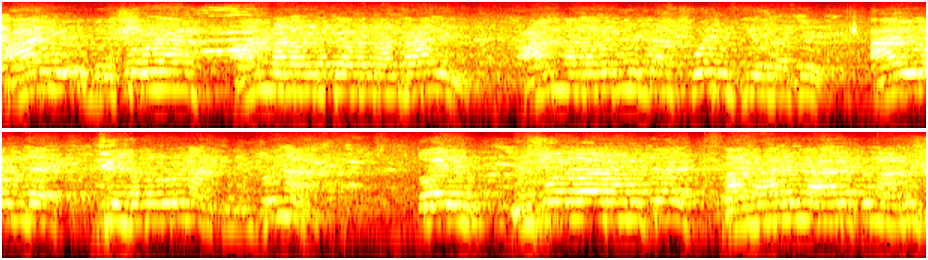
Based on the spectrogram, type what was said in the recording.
আর মানুষ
